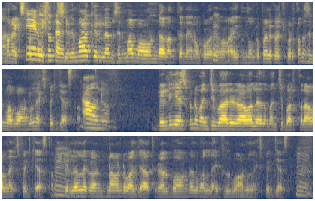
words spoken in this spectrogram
మన ఎక్స్పెక్టేషన్ సినిమాకి వెళ్ళాం సినిమా బాగుండాలి అంతే నేను ఒక ఐదు వందల రూపాయలు ఖర్చు పెడతాను సినిమా బాగుండాలని ఎక్స్పెక్ట్ చేస్తాను అవును. పెళ్ళి చేసుకుంటే మంచి భార్య రావాలి లేదా మంచి భర్త రావాలని ఎక్స్పెక్ట్ చేస్తాం. పిల్లల్ని కంటున్నామంటే వాళ్ళ జాతకాలు బాగుండాలి వాళ్ళ లైఫ్లు బాగుండాలని ఎక్స్పెక్ట్ చేస్తాం.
